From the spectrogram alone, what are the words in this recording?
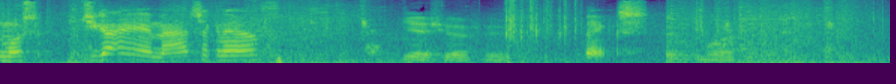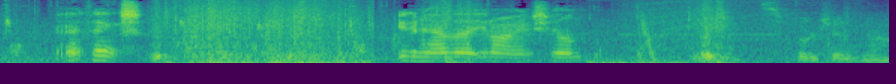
Most. Do you got any mats I can have? yeah, sure, sure. Thanks. More. Alright, thanks. You can have that. You don't have any shield. It's full shield now.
